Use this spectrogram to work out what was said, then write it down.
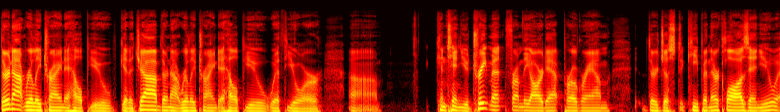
they're not really trying to help you get a job. They're not really trying to help you with your uh, continued treatment from the RDAP program. They're just keeping their claws in you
